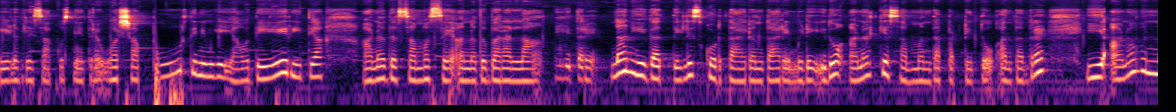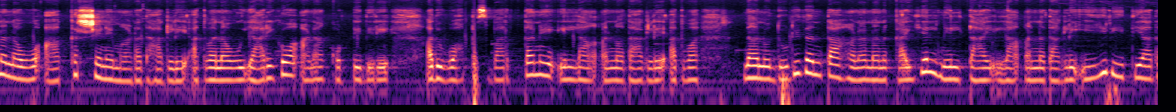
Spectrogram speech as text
ಹೇಳಿದ್ರೆ ಸಾಕು ಸ್ನೇಹಿತರೆ, ವರ್ಷ ಪೂರ್ತಿ ನಿಮಗೆ ಯಾವುದೇ ರೀತಿಯ ಹಣದ ಸಮಸ್ಯೆ ಅನ್ನೋದು ಬರಲ್ಲ. ಸ್ನೇಹಿತರೆ, ನಾನು ಈಗ ತಿಳಿಸ್ಕೊಡ್ತಾ ಇರೋಂಥ ರೆಮಿಡಿ ಇದು ಹಣಕ್ಕೆ ಸಂಬಂಧಪಟ್ಟಿದ್ದು ಅಂತಂದರೆ, ಈ ಹಣವನ್ನು ನಾವು ಆಕರ್ಷಣೆ ಮಾಡೋದಾಗಲಿ ಅಥವಾ ನಾವು ಯಾರಿಗೋ ಹಣ ಕೊಟ್ಟಿದ್ದೀರಿ, ಅದು ವಾಪಸ್ ಬರ್ತಾನೆ ಇಲ್ಲ ಅನ್ನೋದಾಗಲಿ ಅಥವಾ ನಾನು ದುಡಿದಂಥ ಹಣ ನನ್ನ ಕೈಯಲ್ಲಿ ನಿಲ್ತಾ ಇಲ್ಲ ಅನ್ನೋದಾಗಲಿ ಈ ರೀತಿಯಾದ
